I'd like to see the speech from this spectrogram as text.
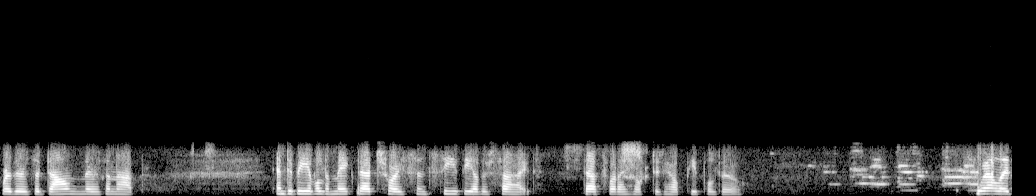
where there's a down, there's an up. And to be able to make that choice and see the other side, that's what I hope to help people do. Well, it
